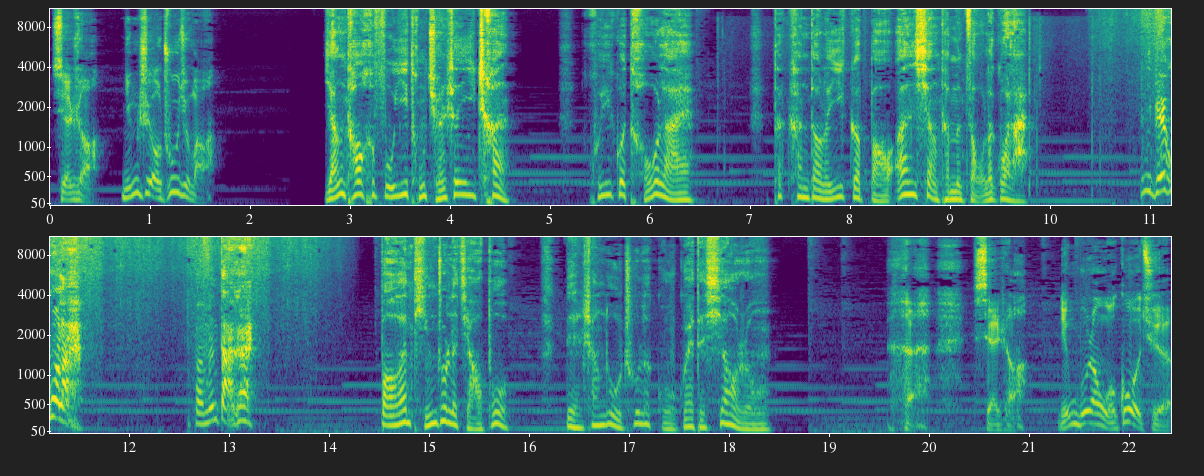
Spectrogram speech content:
先生，您是要出去吗？”杨涛和傅一桐全身一颤，回过头来，他看到了一个保安向他们走了过来。你别过来，把门打开。保安停住了脚步，脸上露出了古怪的笑容。先生，您不让我过去，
